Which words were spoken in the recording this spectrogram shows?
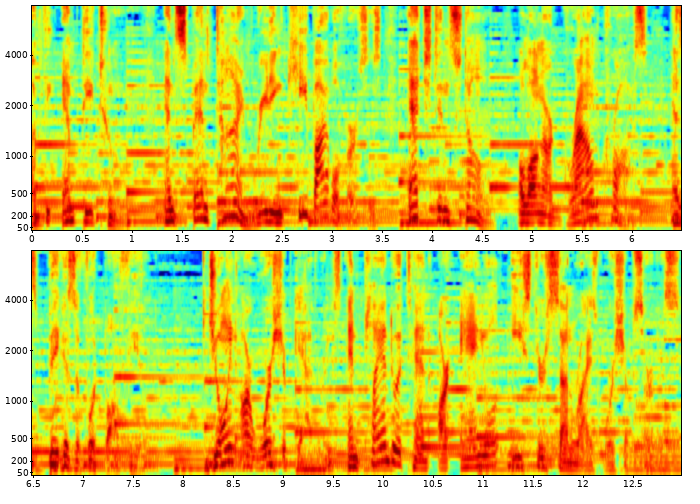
of the empty tomb and spend time reading key Bible verses etched in stone along our ground cross as big as a football field. Join our worship gatherings and plan to attend our annual Easter Sunrise Worship Service.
